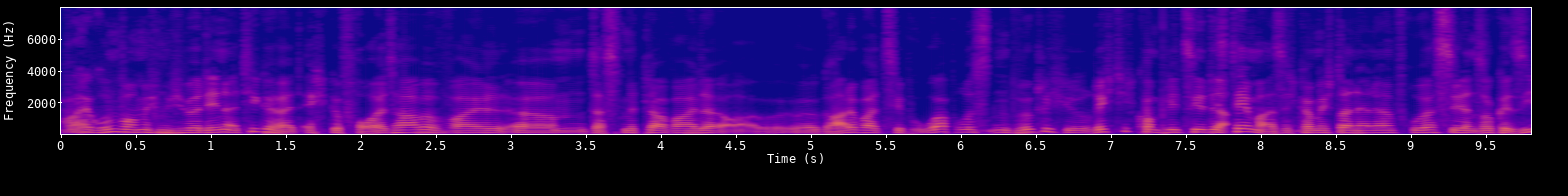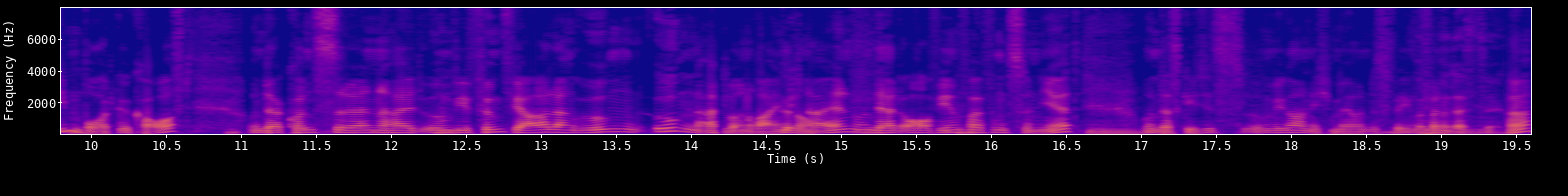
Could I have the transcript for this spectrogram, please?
War der Grund, warum ich mich über den Artikel halt echt gefreut habe, weil ähm, das mittlerweile äh, gerade bei CPU-Abrüsten wirklich ein richtig kompliziertes Ja. Thema ist. Ich kann mich daran erinnern, früher hast du dir ein Sockel 7 Board gekauft und da konntest du dann halt irgendwie fünf Jahre lang irgendein, irgendein Athlon reinknallen und der hat auch auf jeden Fall funktioniert und das geht jetzt irgendwie gar nicht mehr und deswegen Wann war das denn? Hä?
